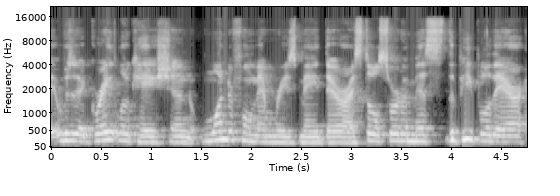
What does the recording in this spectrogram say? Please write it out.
it was a great location, wonderful memories made there. I still sort of miss the people there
